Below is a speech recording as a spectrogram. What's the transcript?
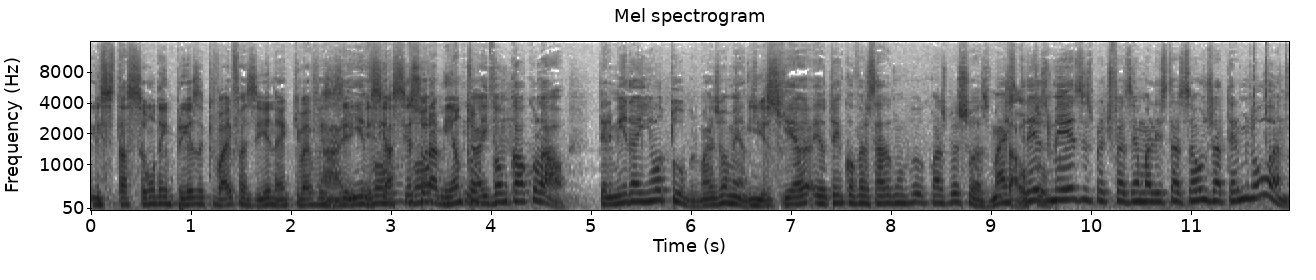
licitação da empresa que vai fazer, né? Que vai fazer aí esse vamos, assessoramento. Vamos, aí vamos calcular, ó termina em outubro, mais ou menos. Isso. Porque eu, eu tenho conversado com, com, as pessoas. Mais tá, três outubro. meses para te fazer uma licitação, já terminou o ano.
